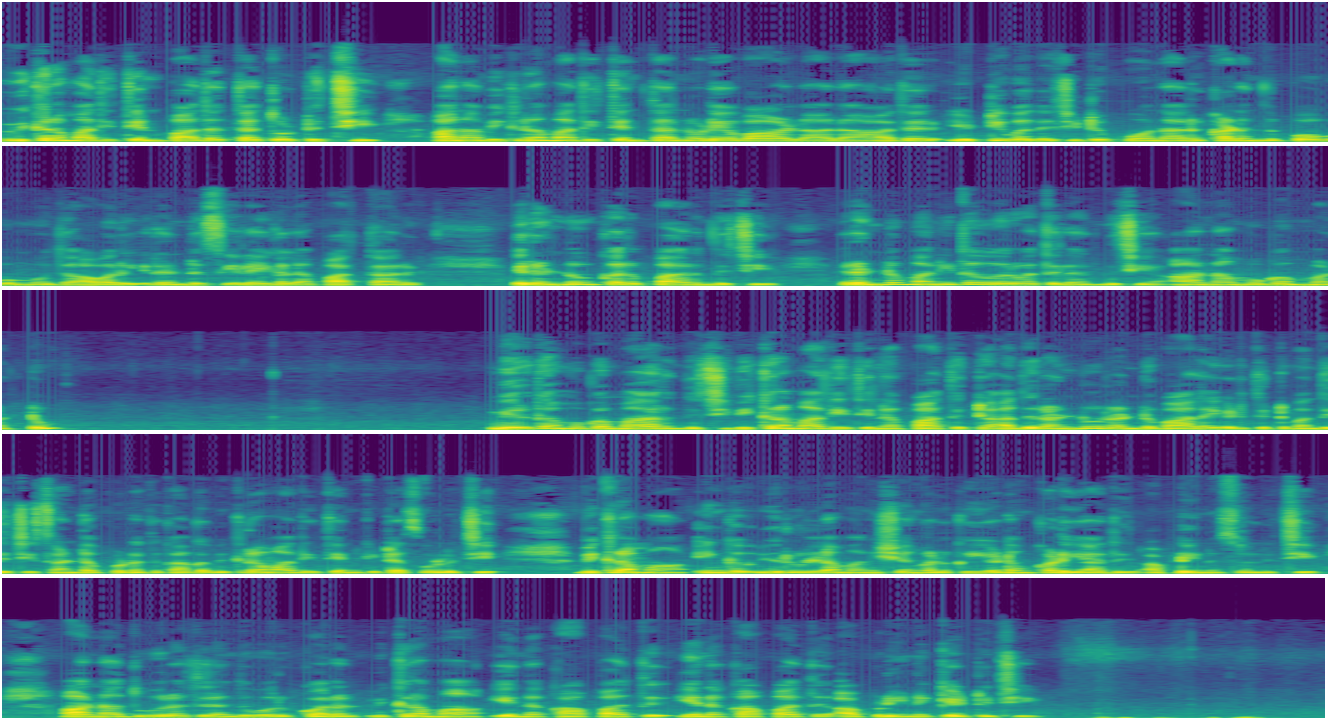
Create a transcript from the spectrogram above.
விக்ரமாதித்யன் பாதத்தை தொட்டுச்சு. ஆனால் விக்ரமாதித்யன் தன்னுடைய வாழால் அதை எட்டி உதச்சிட்டு போனார். கடந்து போகும்போது அவர் ரெண்டு சிலைகளை பார்த்தாரு. ரெண்டும் கருப்பாக இருந்துச்சு. ரெண்டும் மனித உருவத்தில் இருந்துச்சு. ஆனால் முகம் மட்டும் மிருக முகமாக இருந்துச்சு. விக்ரமாதித்யனை பார்த்துட்டு அது ரெண்டும் ரெண்டு வாழை எடுத்துகிட்டு வந்துச்சு சண்டை போடுறதுக்காக. விக்ரமாதித்யன் கிட்ட சொல்லுச்சு விக்ரமா இங்கே உயிருள்ள மனுஷங்களுக்கு இடம் கிடையாது அப்படின்னு சொல்லுச்சு. ஆனால் தூரத்துலேருந்து ஒரு குரல் விக்ரமா என்னை காப்பாற்று என்னை காப்பாற்று அப்படின்னு கேட்டுச்சு.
